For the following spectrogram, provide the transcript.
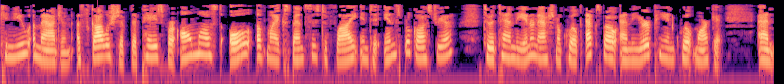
Can you imagine a scholarship that pays for almost all of my expenses to fly into Innsbruck, Austria, to attend the International Quilt Expo and the European Quilt Market? And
